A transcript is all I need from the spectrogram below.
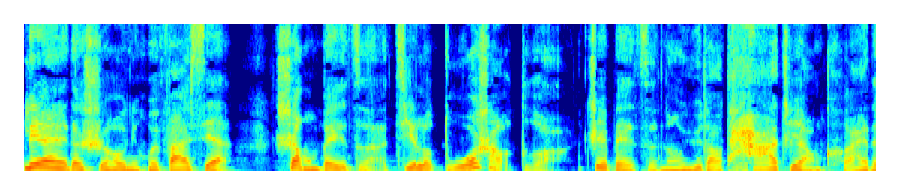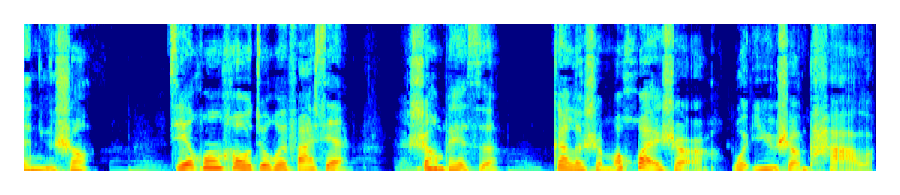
恋爱的时候，你会发现上辈子积了多少德，这辈子能遇到她这样可爱的女生；结婚后就会发现上辈子干了什么坏事儿，我遇上她了。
